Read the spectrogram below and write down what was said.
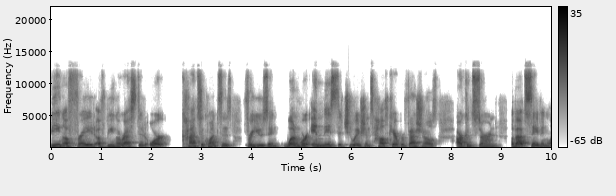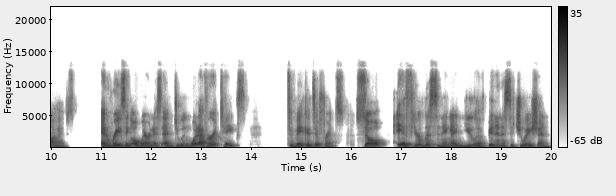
being afraid of being arrested or consequences for using. When we're in these situations, healthcare professionals are concerned about saving lives and raising awareness and doing whatever it takes to make a difference. So, if you're listening and you have been in a situation,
